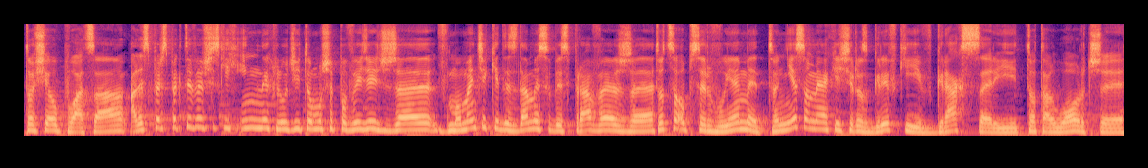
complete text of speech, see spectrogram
to się opłaca, ale z perspektywy wszystkich innych ludzi to muszę powiedzieć, że w momencie, kiedy zdamy sobie sprawę, że to, co obserwujemy, to nie są jakieś rozgrywki w grach z serii Total War czy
